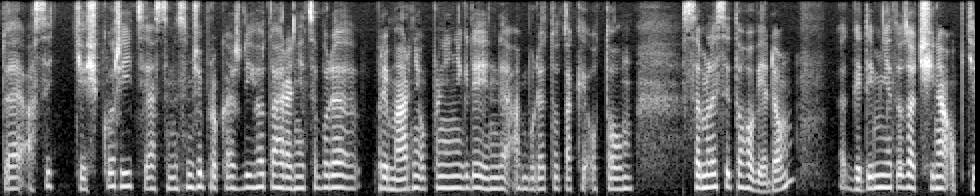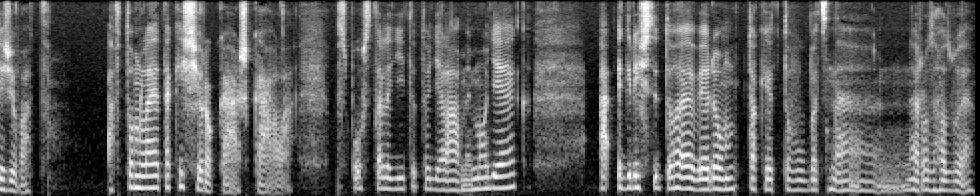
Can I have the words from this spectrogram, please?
To je asi těžko říct. Já si myslím, že pro každého ta hranice bude primárně úplně někde jinde a bude to taky o tom, jsem-li si toho vědom, kdy mě to začíná obtěžovat. A v tomhle je taky široká škála. Spousta lidí toto dělá mimo děk a i když si toho je vědom, tak je to vůbec ne, nerozhazuje.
